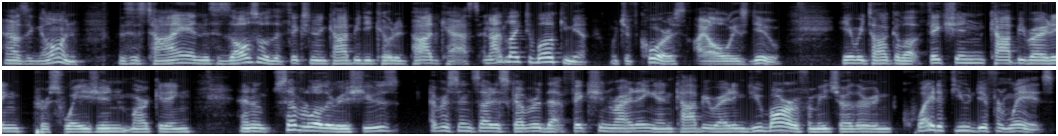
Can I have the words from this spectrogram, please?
How's it going? This is Ty, and this is also the Fiction and Copy Decoded podcast, and I'd like to welcome you, which of course I always do. Here we talk about fiction, copywriting, persuasion, marketing, and several other issues. Ever since I discovered that fiction writing and copywriting do borrow from each other in quite a few different ways.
